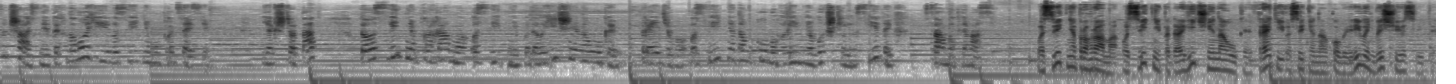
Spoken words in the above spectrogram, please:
сучасні технології в освітньому процесі. Якщо так, то освітня програма освітні педагогічні науки третього освітньо-наукового рівня вищої освіти саме для вас. Освітня програма Освітні педагогічні науки, третій освітньо-науковий рівень вищої освіти.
